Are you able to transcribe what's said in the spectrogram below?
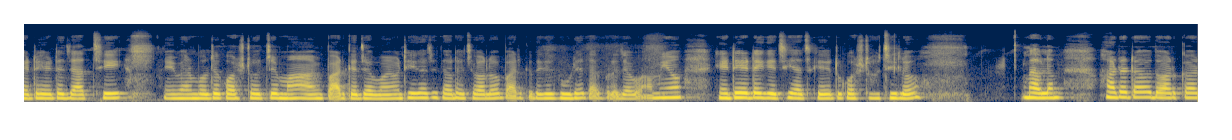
হেঁটে হেঁটে যাচ্ছি। ইভান বলছে, কষ্ট হচ্ছে, মা, আমি পার্কে যাব। আমি ঠিক আছে, তাহলে চলো পার্কে থেকে ঘুরে তারপরে যাব। আমিও হেঁটে হেঁটে গেছি, আজকে একটু কষ্ট হচ্ছিল ভাবলাম, হাঁটাটাও দরকার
